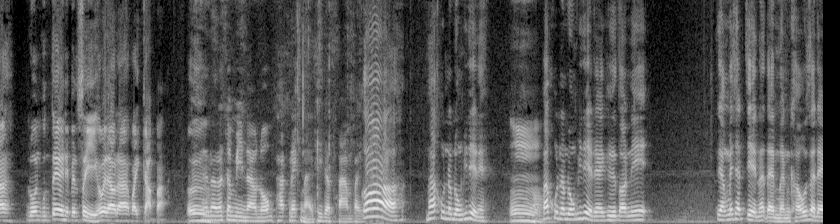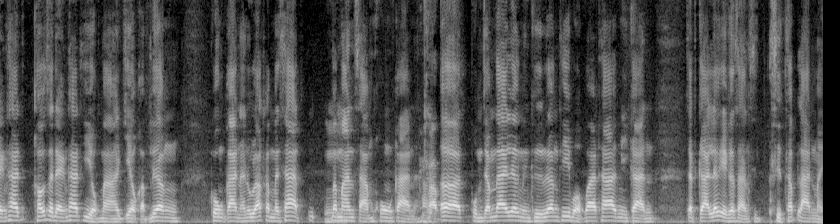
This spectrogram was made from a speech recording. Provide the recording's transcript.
นะรวนคุณเต้นี่เป็นสี่เข้าไปแล้วนะไปกลับอะเออแล้วเราจะมีแนวโน้มพักเล็กไหนที่จะตามไป ก็พรรคคุณดำรงพิเดชไงอืมพรรคคุณดำรงพิเดชเนี่ยคือตอนนี้ ยังไม่ชัดเจนนะแต่เหมือนเขาแสดงท่าเขาแสดงท่าทีออกมาเกี่ยวกับเรื่องโครงการอนุรักษ์ธรรมชาติอืมประมาณสามโครงการนะครับเออผมจำได้เรื่องหนึ่งคือเรื่องที่บอกว่าถ้ามีการ จัดการเรื่องเอกสารสิทธิ์สิทธิทับลานใหม่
